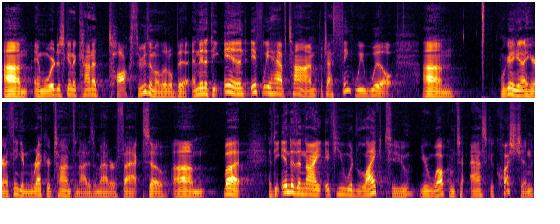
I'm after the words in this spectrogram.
Um, and we're just going to kind of talk through them a little bit. And then at the end, if we have time, which I think we will, um, we're going to get out of here, I think, in record time tonight, as a matter of fact. So, um, but at the end of the night, if you would like to, you're welcome to ask a question,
